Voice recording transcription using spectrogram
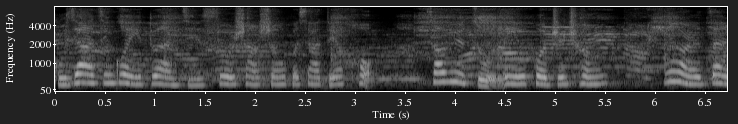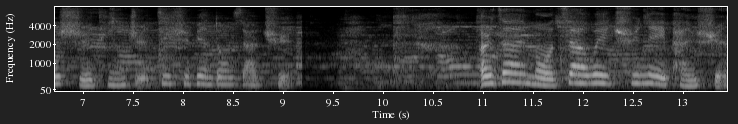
股价经过一段急速上升或下跌后，遭遇阻力或支撑。因而暂时停止继续变动下去，而在某价位区内盘旋，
